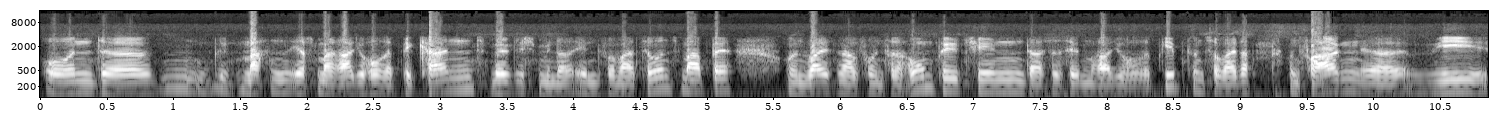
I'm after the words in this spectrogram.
und äh, machen erstmal Radio Horeb bekannt, möglichst mit einer Informationsmappe und weisen auf unsere Homepage hin, dass es eben Radio Horeb gibt und so weiter und fragen, äh, wie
